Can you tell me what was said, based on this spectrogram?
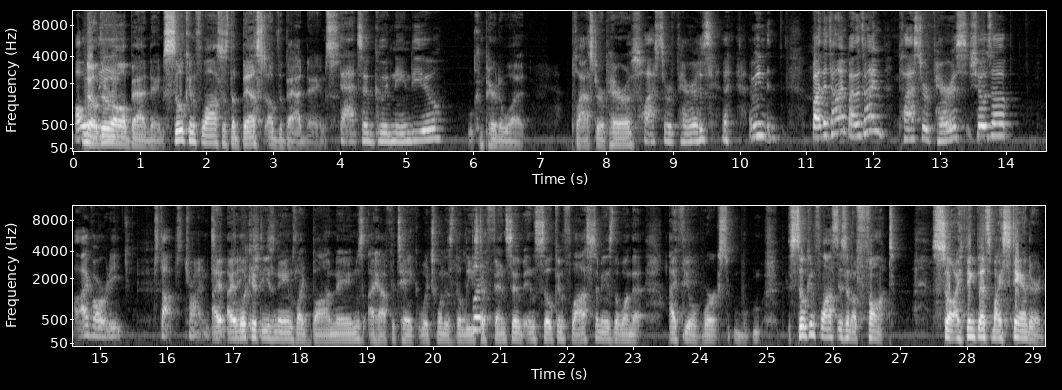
All No, the- they're all bad names. Silken Floss is the best of the bad names. That's a good name to you. Compared to what? Plaster of Paris? Plaster of Paris. I mean, by the time by the time Plaster of Paris shows up, I've already stopped trying to. I, I look at these names like Bond names. I have to take which one is the least But- offensive. And Silken Floss to me is the one that I feel works. Silken Floss isn't a font, so I think that's my standard.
